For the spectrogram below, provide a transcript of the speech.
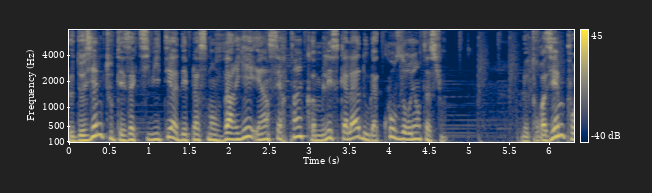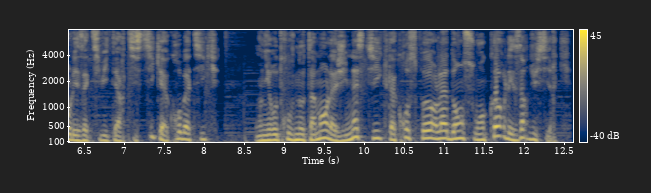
Le deuxième, toutes les activités à déplacements variés et incertains comme l'escalade ou la course d'orientation. Le troisième pour les activités artistiques et acrobatiques. On y retrouve notamment la gymnastique, l'acrosport, la danse ou encore les arts du cirque.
